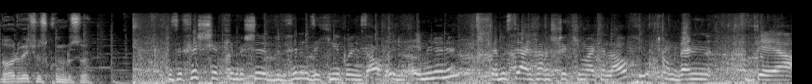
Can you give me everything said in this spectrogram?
Norveç uskumrusu. Diese Fischschäppchen befinden sich hier übrigens auch in Eminönü. Da müsst ihr einfach ein Stückchen weiter laufen. Und wenn der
